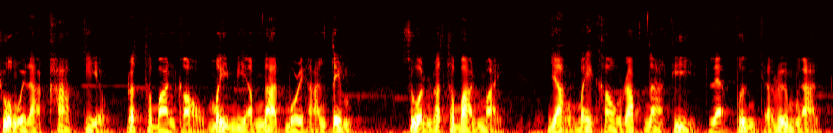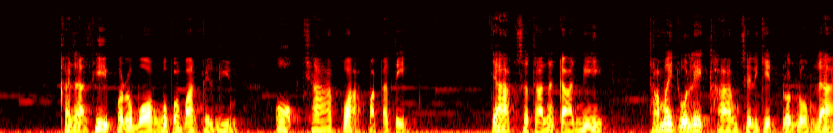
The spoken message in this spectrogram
ช่วงเวลาคาบเกี่ยว รัฐบาลเก่าไม่มีอำนาจบริหารเต็ม ส่วนรัฐบาลใหม่ยังไม่เข้ารับหน้าที่และเพิ่งจะเริ่มงาน ขณะที่พรบงบประมาณแผ่นดินออกช้ากว่าปกติ จากสถานการณ์นี้ทำให้ตัวเลขทางเศรษฐกิจลดลงได้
